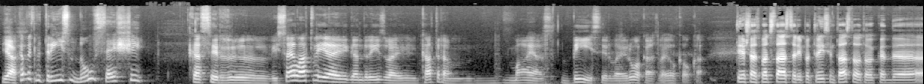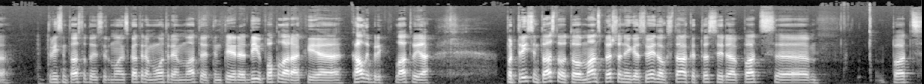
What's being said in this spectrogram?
jā, kāpēc ne 306, kas ir uh, visai Latvijai gandrīz vai katram mājās bijis ir vai rokās vai vēl kaut kā? Tieši tāds pats stāsts arī par 308, kad uh, 308 ir liekas, katram otrajam latvijam. Tie ir divi populārākie kalibri Latvijā. Par 308. mans personīgais viedoklis tā, ka tas ir pats, pats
